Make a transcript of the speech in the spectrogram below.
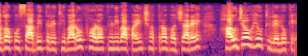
ଆଗକୁ ସାବିତ୍ରୀ ଥିବାରୁ ଫଳ କିଣିବା ପାଇଁ ଛତ୍ର ବଜାରରେ ହାଉଜାଉ ହେଉଥିଲେ ଲୋକେ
